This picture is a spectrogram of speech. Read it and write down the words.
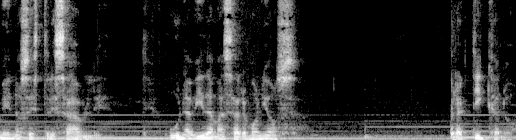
menos estresable, una vida más armoniosa. Practícalo.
